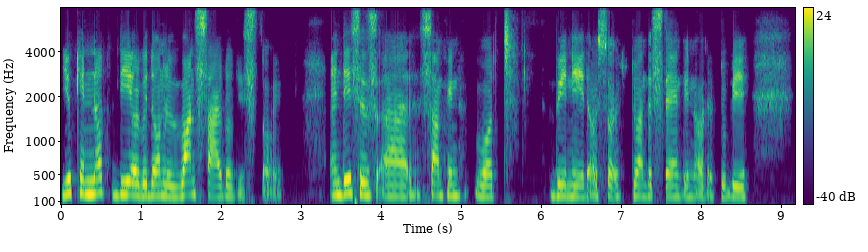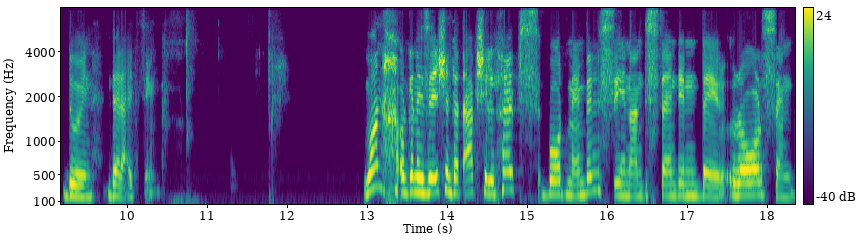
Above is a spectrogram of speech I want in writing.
You cannot deal with only one side of this story. And this is uh, something what we need also to understand in order to be doing the right thing. One organization that actually helps board members in understanding their roles and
